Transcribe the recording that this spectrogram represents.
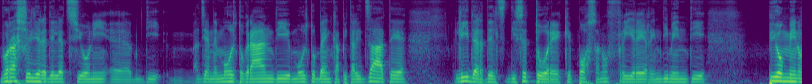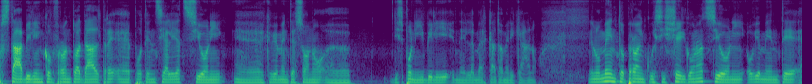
vorrà scegliere delle azioni eh, di aziende molto grandi, molto ben capitalizzate, leader del, di settore che possano offrire rendimenti più o meno stabili in confronto ad altre eh, potenziali azioni eh, che ovviamente sono eh, disponibili nel mercato americano. Nel momento però in cui si scelgono azioni, ovviamente eh,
